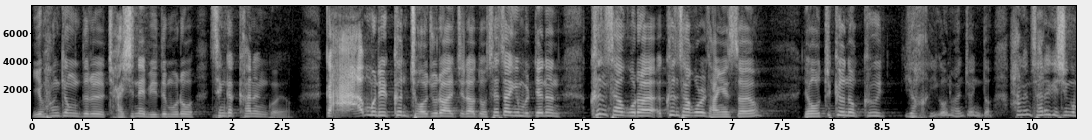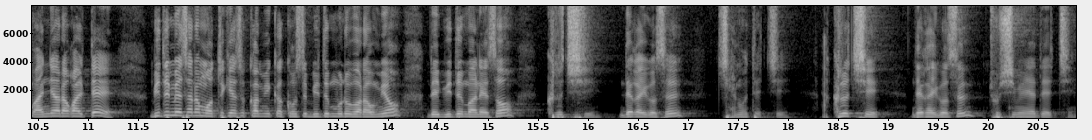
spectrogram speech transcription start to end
이 환경들을 자신의 믿음으로 생각하는 거예요. 그러니까 아무리 큰 저주라 할지라도 세상이 볼 때는 큰 사고라 큰 사고를 당했어요. 야 어떻게 너 그 야 이건 완전히 너 하나님 살아계신 거 맞냐라고 할 때 믿음의 사람은 어떻게 해석합니까? 그것을 믿음으로 바라보며 내 믿음 안에서 그렇지 내가 이것을 잘못했지. 아 그렇지 내가 이것을 조심해야 됐지.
